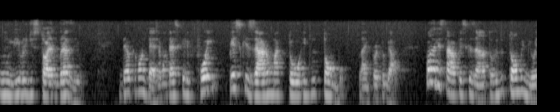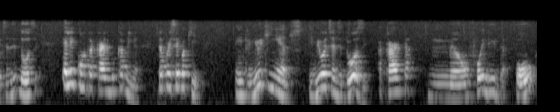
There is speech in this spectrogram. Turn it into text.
um livro de história do Brasil. Daí o que acontece? Acontece que ele foi pesquisar uma torre do tombo, lá em Portugal. Quando ele estava pesquisando a torre do tombo, em 1812, ele encontra a carta do caminho. Então perceba que entre 1500 e 1812, a carta não foi lida. Ou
